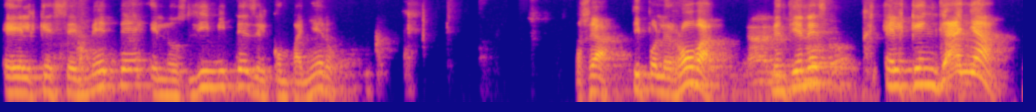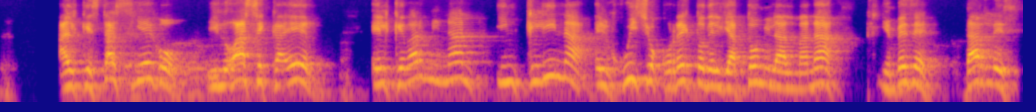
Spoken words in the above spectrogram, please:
el que se mete en los límites del compañero. O sea, tipo le roba. ¿Me entiendes? El que engaña al que está ciego y lo hace caer el que Barminan inclina el juicio correcto del Yatom y la Almaná y en vez de darles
